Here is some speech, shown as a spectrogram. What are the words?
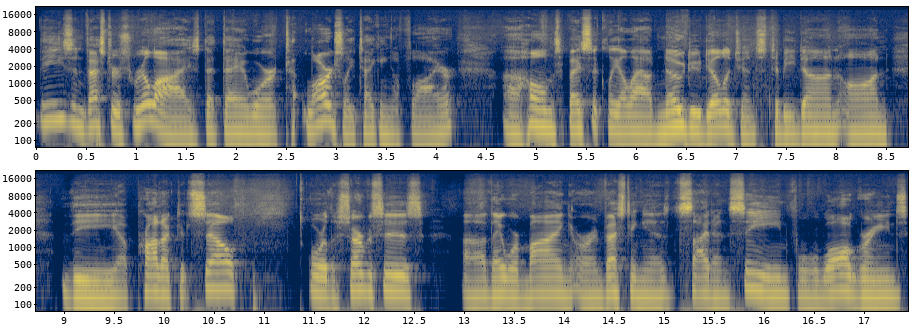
these investors realized that they were t- largely taking a flyer. Uh, Holmes basically allowed no due diligence to be done on the uh, product itself or the services uh, they were buying or investing in sight unseen for Walgreens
